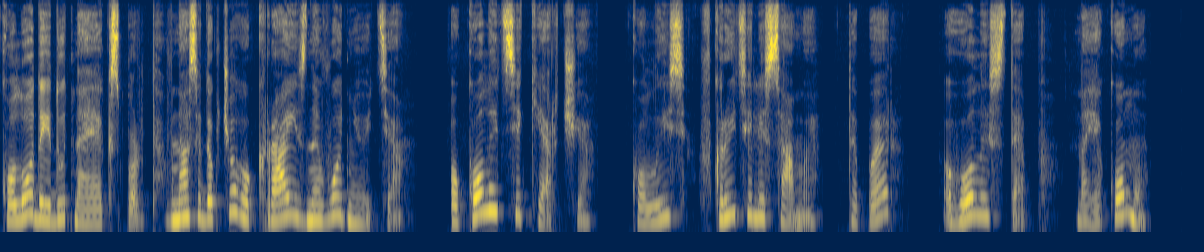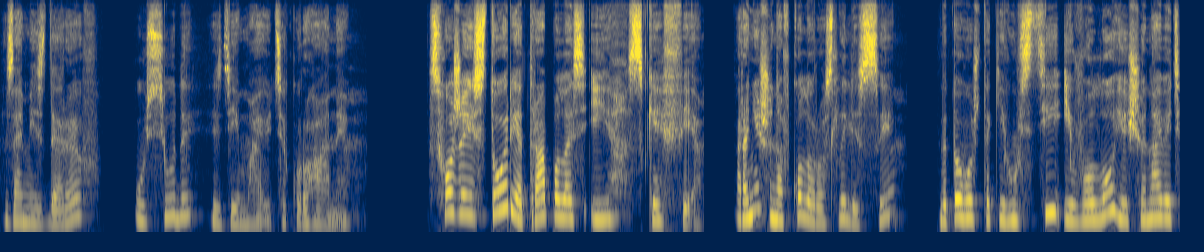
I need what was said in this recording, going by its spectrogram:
колоди йдуть на експорт, внаслідок чого край зневоднюється. Околиці Керчі, колись вкриті лісами, тепер голий степ, на якому замість дерев усюди здіймаються кургани. Схожа історія трапилась і з кефе. Раніше навколо росли ліси, до того ж такі густі і вологі, що навіть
